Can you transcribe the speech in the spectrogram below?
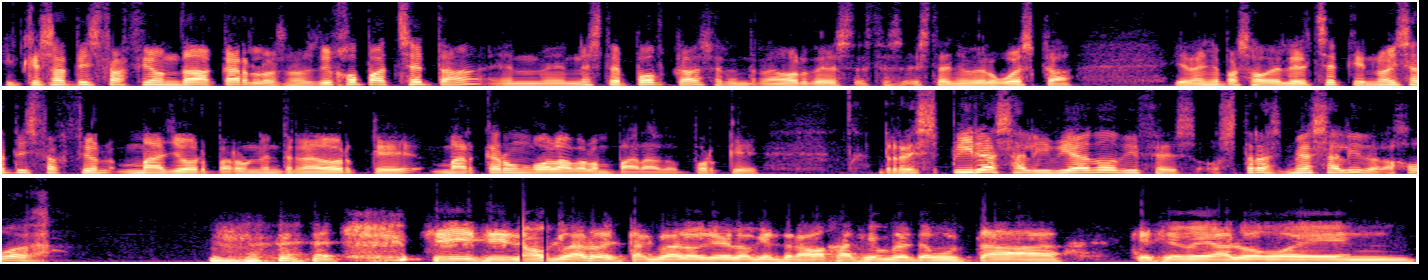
¿Y qué satisfacción da, Carlos? Nos dijo Pacheta en, este podcast, el entrenador de este, este, este, año del Huesca y el año pasado del Elche, que no hay satisfacción mayor para un entrenador que marcar un gol a balón parado, porque respiras aliviado, dices, ostras, me ha salido la jugada. sí, sí, no, claro, está claro que lo que trabaja siempre te gusta que se vea luego en,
